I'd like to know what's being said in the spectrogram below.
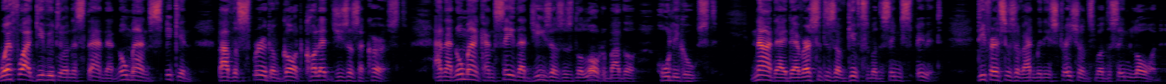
Wherefore I give you to understand that no man speaking by the Spirit of God calleth Jesus accursed, and that no man can say that Jesus is the Lord by the Holy Ghost. Now there are diversities of gifts, but the same Spirit differences of administrations, but the same Lord,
